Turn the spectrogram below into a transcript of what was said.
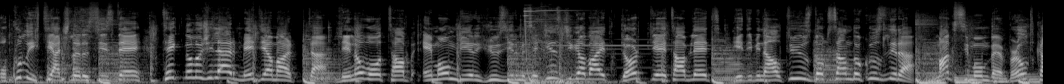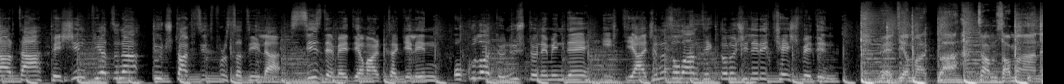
Okul ihtiyaçları sizde, teknolojiler Mediamarkt'ta. Lenovo Tab M11 128 GB 4G tablet 7699 lira. Maksimum ve World Kart'a peşin fiyatına 3 taksit fırsatıyla. Siz de Mediamarkt'a gelin, okula dönüş döneminde ihtiyacınız olan teknolojileri keşfedin. Mediamarkt'la tam zamanı.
